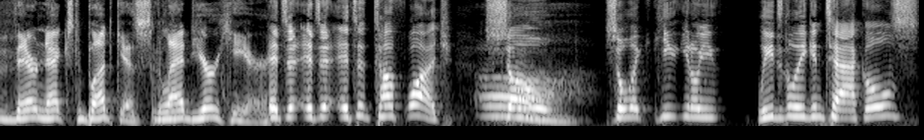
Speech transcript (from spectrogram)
their next Butkus. Glad you're here. It's a it's a it's a tough watch. So Oh. so like he you know he leads the league in tackles.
